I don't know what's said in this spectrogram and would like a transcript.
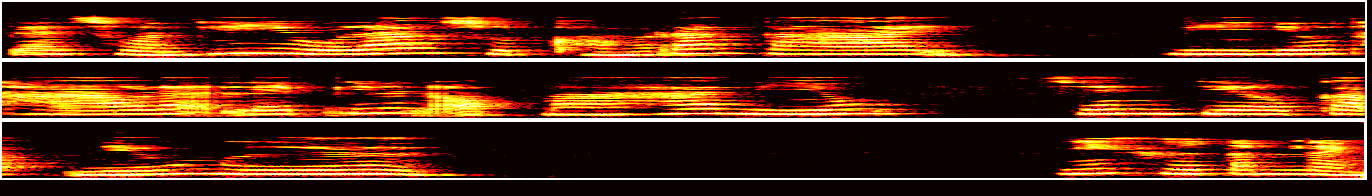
เป็นส่วนที่อยู่ล่างสุดของร่างกาย มีนิ้วเท้าและเล็บยื่นออกมา5นิ้ว เช่นเดียวกับนิ้วมือ นี่คือตำแหน่ง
